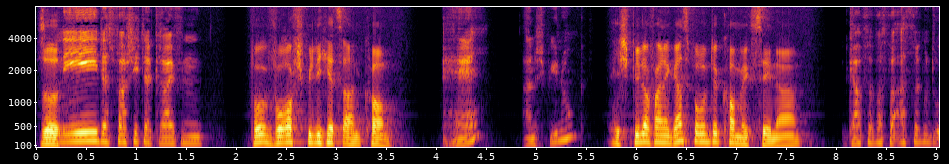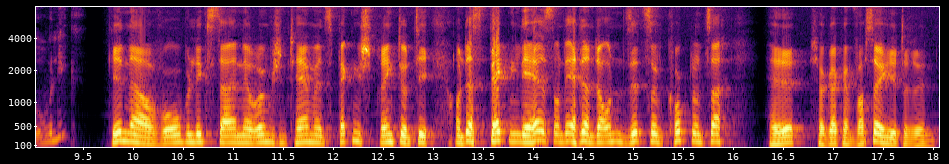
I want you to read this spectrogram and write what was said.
So. Nee, das war schlichtergreifend. Wo, worauf spiele ich jetzt an? Komm. Hä? Anspielung? Ich spiele auf eine ganz berühmte Comic-Szene an. Gab's da was bei Asterix und Obelix? Genau, wo Obelix da in der römischen Therme ins Becken springt und, die, und das Becken leer ist und er dann da unten sitzt und guckt und sagt, hä, ich habe gar kein Wasser hier drin.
